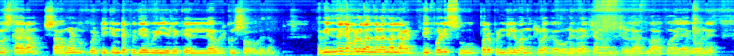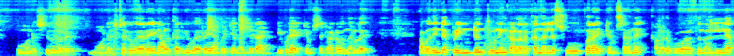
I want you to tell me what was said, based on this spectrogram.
നമസ്കാരം. ഷാമോൾ ബൊട്ടിക്കിന്റെ പുതിയ വീഡിയോയിലേക്ക് എല്ലാവർക്കും സ്വാഗതം. അപ്പോൾ ഇന്ന് നമ്മൾ വന്നുള്ള നല്ല അടിപൊളി സൂപ്പർ പ്രിന്റിൽ വന്നിട്ടുള്ള ഗൗണുകളായിട്ടാണ് വന്നിട്ടുള്ളത്. അതും അപായ ഗൗണ് മോണസ്റ്റ് വേറെ മോഡസ്റ്റ് ഒക്കെ വേറെ ആൾക്കാർക്ക് വേറെ ചെയ്യാൻ പറ്റിയ നല്ലൊരു അടിപൊളി ഐറ്റംസ് ആയിട്ടാണ് വന്നുള്ളത് അപ്പോൾ അതിന്റെ പ്രിന്റും തുണിയും കളറൊക്കെ നല്ല സൂപ്പർ ഐറ്റംസ് ആണ്. കളർ പോകാത്ത നല്ല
